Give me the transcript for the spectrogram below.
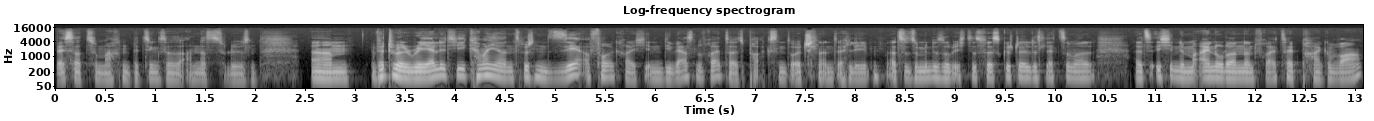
besser zu machen bzw. anders zu lösen. Ähm, Virtual Reality kann man ja inzwischen sehr erfolgreich in diversen Freizeitparks in Deutschland erleben. Also zumindest habe ich das festgestellt das letzte Mal, als ich in dem einen oder anderen Freizeitpark war.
